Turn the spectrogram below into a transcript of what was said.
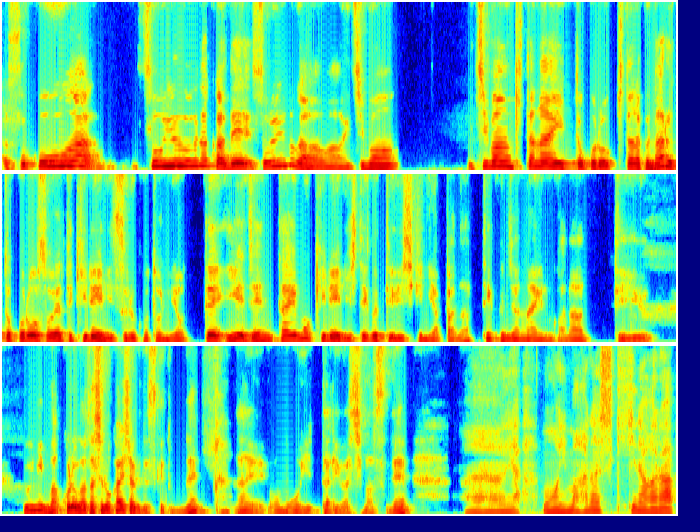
うん。そこは、そういう中で、そういうのが、まあ一番、一番汚いところ、汚くなるところをそうやって綺麗にすることによって、家全体も綺麗にしていくっていう意識にやっぱなっていくんじゃないのかなっていうふうに、まあこれは私の解釈ですけどもね、はい、思ったりはしますね。あーいや、もう今話聞きながら、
